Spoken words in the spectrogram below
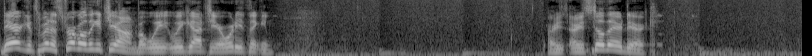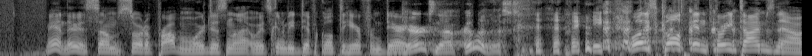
derek it's been a struggle to get you on but we, we got you here what are you thinking are you, are you still there derek Man, there is some sort of problem. We're just not. It's going to be difficult to hear from Derek. Derek's not feeling this. well, he's called in three times now,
